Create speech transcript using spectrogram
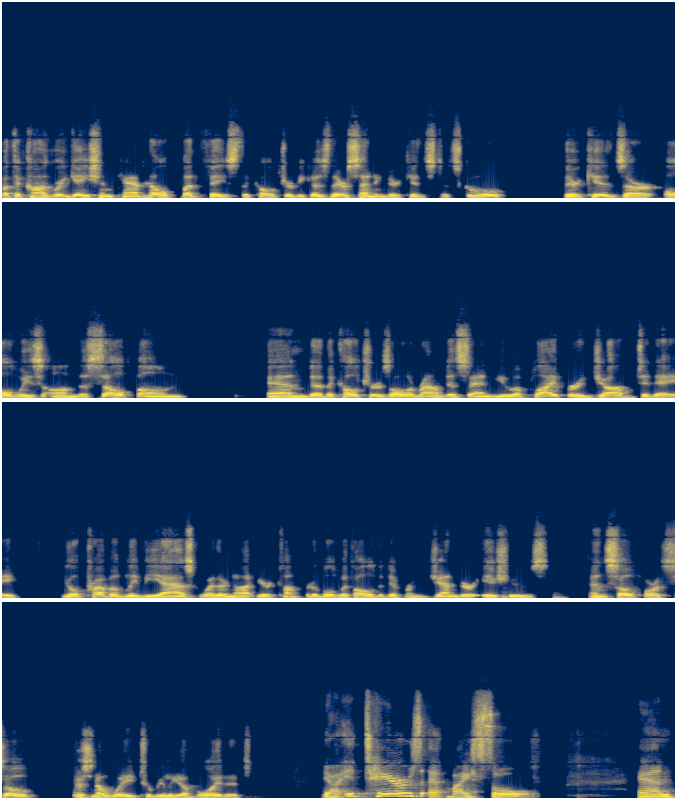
but the congregation can't help but face the culture because they're sending their kids to school. Their kids are always on the cell phone, and uh, the culture is all around us. And you apply for a job today, you'll probably be asked whether or not you're comfortable with all the different gender issues and so forth. So there's no way to really avoid it. Yeah, it tears at my soul. And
